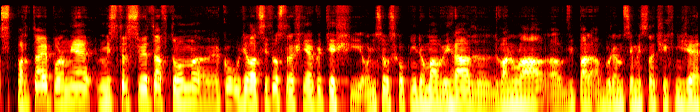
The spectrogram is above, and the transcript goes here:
Sparta je podle mě mistr světa v tom, jako udělat si to strašně jako těžší. Oni jsou schopni doma vyhrát 2-0 a, a budeme si myslet všichni, že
